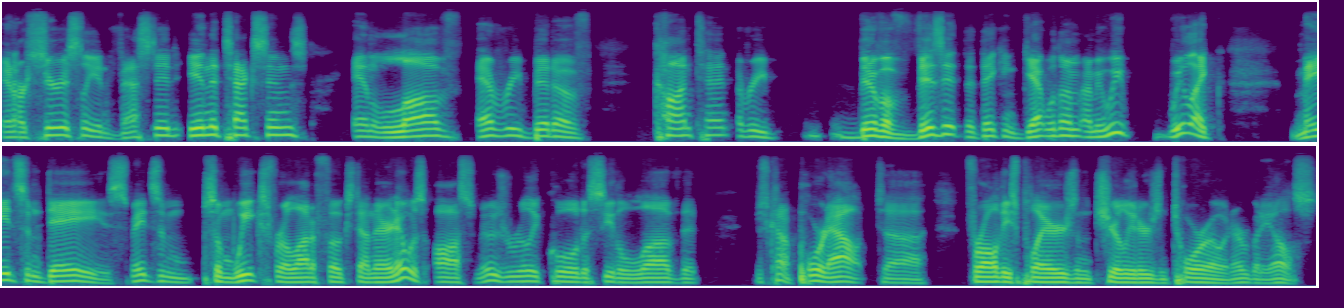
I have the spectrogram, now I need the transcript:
and are seriously invested in the Texans and love every bit of content, every bit of a visit that they can get with them. I mean, we we like made some days, made some some weeks for a lot of folks down there, and it was awesome. It was really cool to see the love that just kind of poured out uh, for all these players and cheerleaders and Toro and everybody else.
